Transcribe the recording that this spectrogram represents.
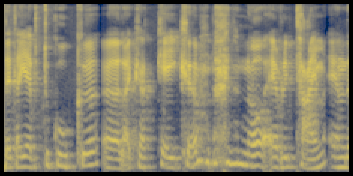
that I have to cook uh, like a cake. I don't know every time, and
